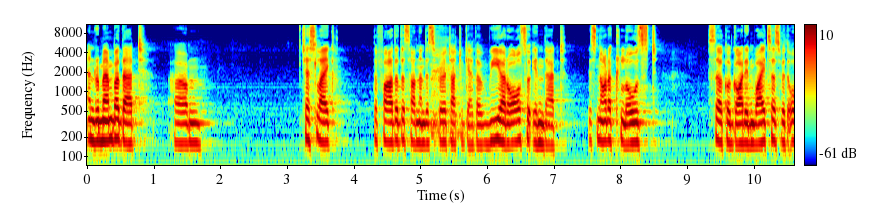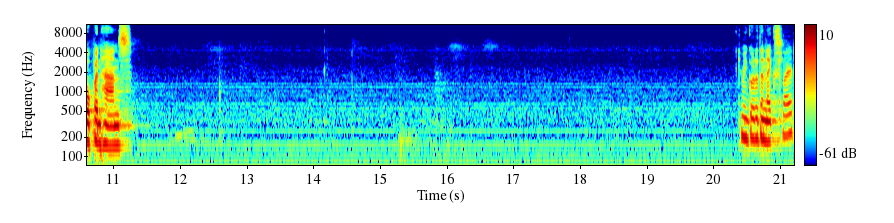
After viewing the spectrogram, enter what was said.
And remember that um, just like the Father, the Son, and the Spirit are together, we are also in that. It's not a closed circle. God invites us with open hands. Can we go to the next slide?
